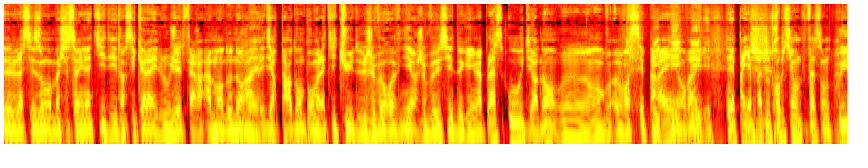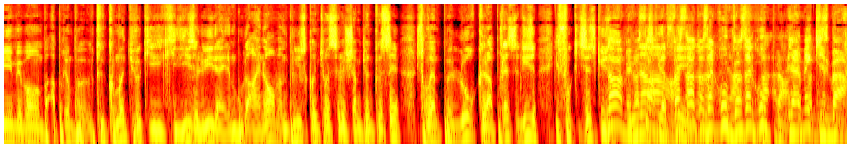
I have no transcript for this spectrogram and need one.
euh, la saison au Manchester United et dans ces cas-là, il est obligé de faire amende honorable Ouais. et dire pardon pour mon attitude, je veux revenir, je veux essayer de gagner ma place, ou dire non, euh, on, va- on va se séparer. Il n'y a pas, il y a pas d'autre option de toute façon. Oui, mais bon, après, on peut- que- comment tu veux qu'ils qu'ils disent, lui, il a un boulard énorme en plus, quand tu vois, c'est le champion que c'est. Je trouve un peu lourd que la presse dise, il faut qu'il s'excuse. Non, mais Vincent, qu'il a fait Vincent, dans un groupe, dans un c'est groupe, il y a un mec qui se barre.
